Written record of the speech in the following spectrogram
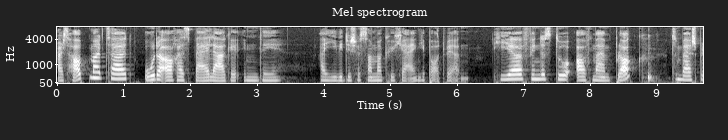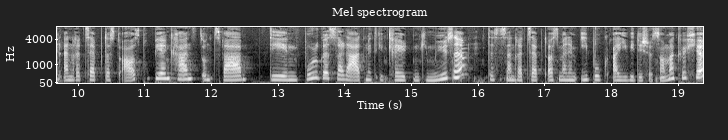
als Hauptmahlzeit oder auch als Beilage in die ayurvedische Sommerküche eingebaut werden. Hier findest du auf meinem Blog zum Beispiel ein Rezept, das du ausprobieren kannst, und zwar den Bulgursalat mit gegrilltem Gemüse. Das ist ein Rezept aus meinem E-Book Ayurvedische Sommerküche.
